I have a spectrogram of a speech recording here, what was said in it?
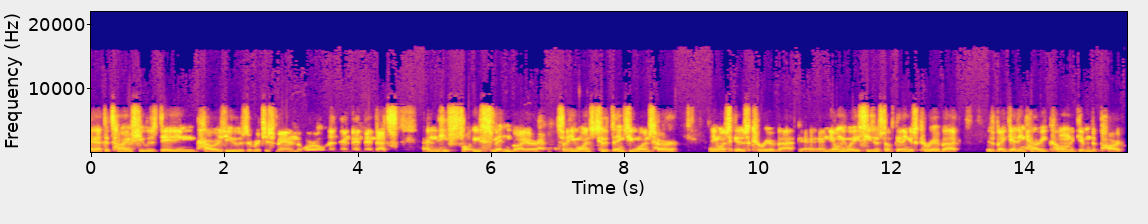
And at the time, she was dating Howard Hughes, the richest man in the world, and and and, and that's and he he's smitten by her. So he wants two things: he wants her, and he wants to get his career back. And the only way he sees himself getting his career back is by getting Harry Cohn to give him the part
